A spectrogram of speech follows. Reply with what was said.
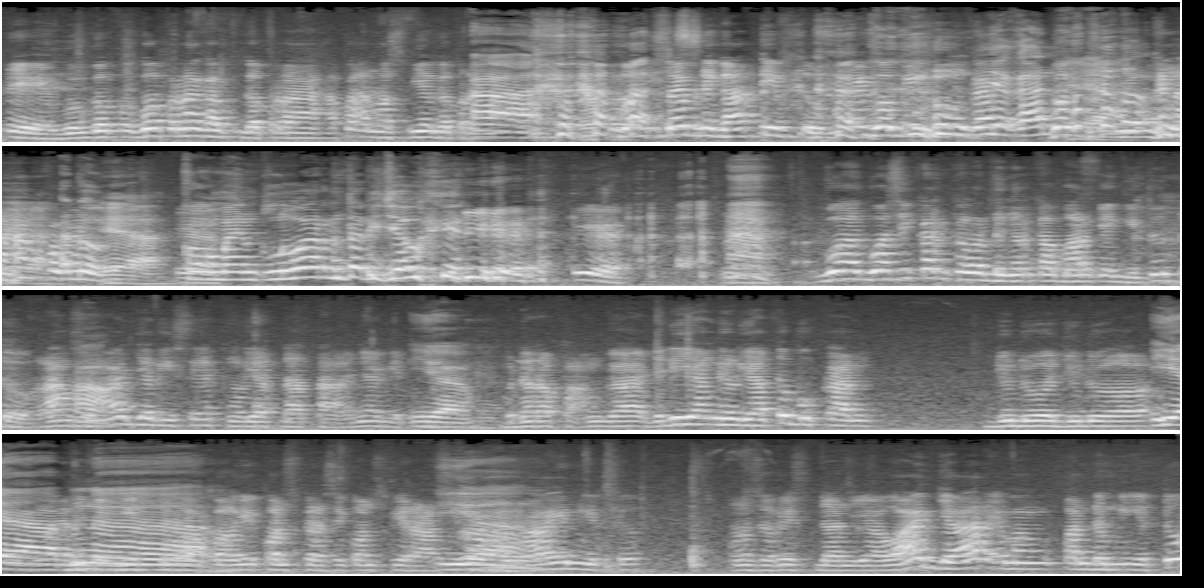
Iya, gua, gua, gua pernah gak, gak pernah apa anosmia gak Ah. pernah. Gua swab negatif tuh. Makanya gua bingung kan. Iya kan? Gua bingung kenapa kan. Aduh, Iya. kalau main keluar ntar dijauhin. iya, iya. Nah, gua gua sih kan kalau dengar kabar kayak gitu tuh, langsung Ah. aja riset ngelihat datanya gitu. Iya. Bener apa enggak. Jadi yang dilihat tuh bukan judul-judul Iya, bener. gitu, apalagi konspirasi-konspirasi Iya. lain gitu. Langsung riset dan ya wajar emang pandemi itu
